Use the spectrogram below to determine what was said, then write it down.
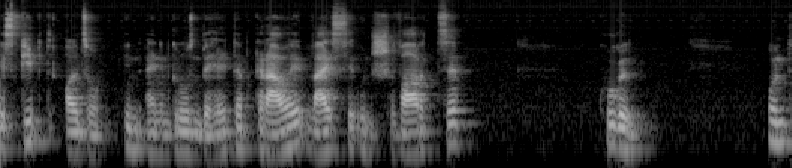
Es gibt also in einem großen Behälter graue, weiße und schwarze Kugeln. Und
